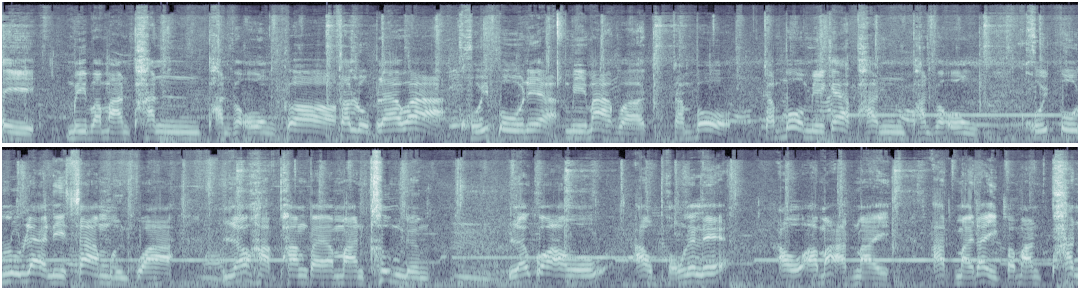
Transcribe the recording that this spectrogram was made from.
34 มีประมาณพันพันพระองค์ ก็สรุปแล้วว่าขุยปูเนี่ยมีมากกว่าจัมโบ้จัมโบ้มีแค่พันพันพระองค์ขุยปูรุ่นแรกนี่สร้างหมื่นกว่า แล้วหักพังไปประมาณครึ่งหนึ่งแล้วก็เอาเอาผงเละๆเอาเอามาอัดใหม่ อัดใหม่ได้อีกประมาณพัน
